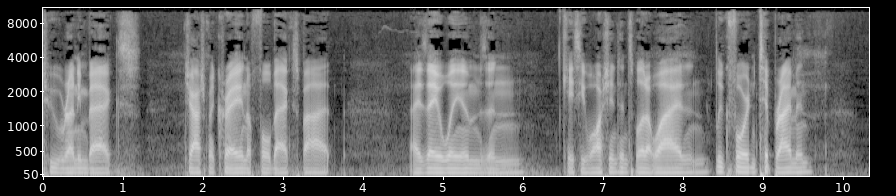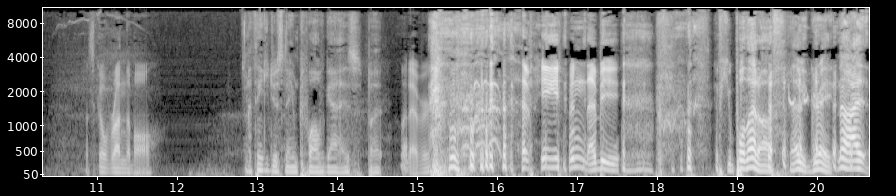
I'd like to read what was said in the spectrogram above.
two running backs, Josh McCray in a fullback spot, Isaiah Williams and Casey Washington split out wide, and Luke Ford and Tip Reiman. Let's go run the ball. I think you just named twelve guys, but Whatever. that'd be even. That'd be. if you pull that off, that'd be great. No, I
